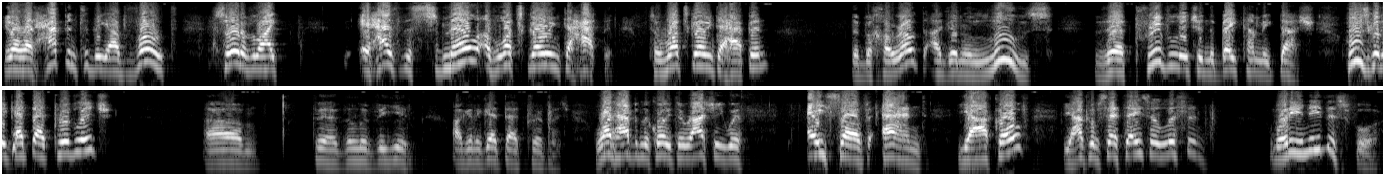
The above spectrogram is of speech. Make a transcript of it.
You know, what happened to the Avot, sort of like, it has the smell of what's going to happen. So what's going to happen? The Bechorot are going to lose their privilege in the Beit HaMikdash. Who's going to get that privilege? Um, the, the Leviyin are going to get that privilege. What happened according to Rashi with Esav and Yaakov? Yaakov said to Esav, listen, what do you need this for?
